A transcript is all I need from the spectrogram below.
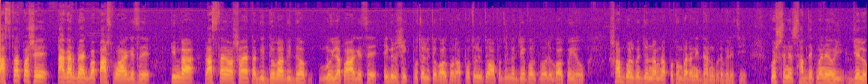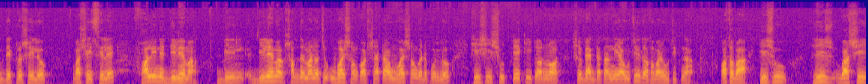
রাস্তার পাশে টাকার ব্যাগ বা পার্স পড়া গেছে কিংবা রাস্তায় অসহায় একটা বৃদ্ধ বা বৃদ্ধ মহিলা পাওয়া গেছে, এগুলো সেই প্রচলিত গল্প না। প্রচলিত, অপ্রচলিত যে গল্প গল্পই হোক, সব গল্পের জন্য আমরা প্রথমবার নির্ধারণ করে ফেলেছি। কোশ্চেনের সাবজেক্ট মানে ওই যে লোক দেখল সেই লোক বা সেই ছেলে ফল ইন এ ডিলেমা ডিল ডিলেমা শব্দের মানে হচ্ছে উভয় সংকট। সেটা উভয় সংকটে পড়ল। He she should take it or not সে ব্যাগটা তার নেওয়া উচিত অথবা উচিত না। অথবা হিসু হিস বা সি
